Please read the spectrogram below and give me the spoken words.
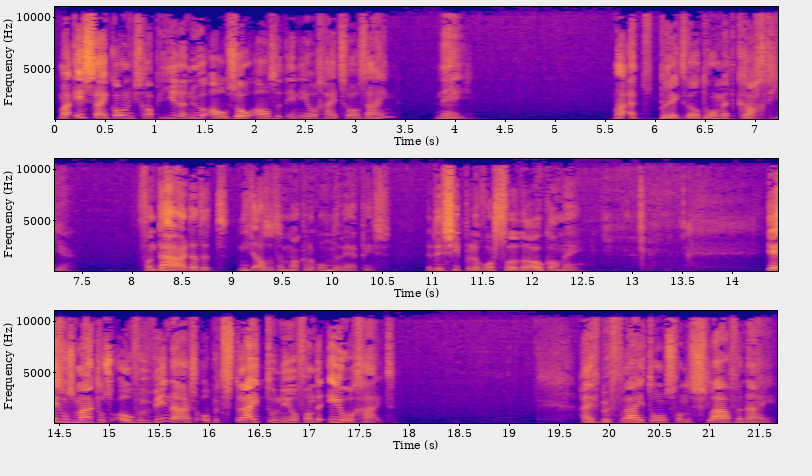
Maar is zijn koningschap hier en nu al zoals het in eeuwigheid zal zijn? Nee. Maar het breekt wel door met kracht hier. Vandaar dat het niet altijd een makkelijk onderwerp is. De discipelen worstelen er ook al mee. Jezus maakt ons overwinnaars op het strijdtoneel van de eeuwigheid. Hij heeft bevrijd ons van de slavernij,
